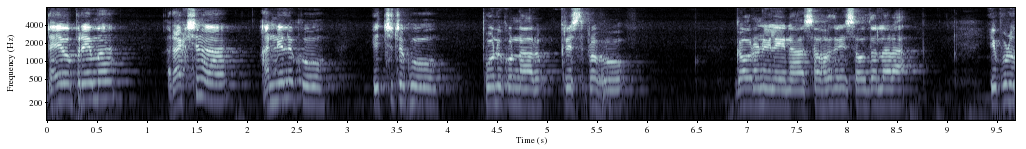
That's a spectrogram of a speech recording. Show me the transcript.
దైవ ప్రేమ రక్షణ అన్యులకు ఇచ్చుటకు పూనుకున్నారు క్రీస్తు ప్రభువు. గౌరవనీయులైన సహోదరి సోదరులరా ఇప్పుడు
